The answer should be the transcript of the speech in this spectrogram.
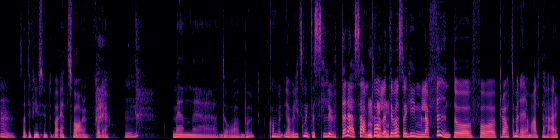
Mm. Så att det finns ju inte bara ett svar på det. Mm. Men eh, då kommer, jag vill liksom inte sluta det här samtalet. Det var så himla fint att få prata med dig om allt det här.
